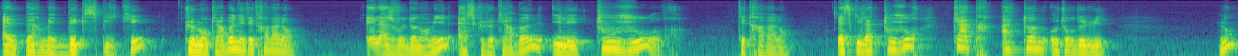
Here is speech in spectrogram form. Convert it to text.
elle permet d'expliquer que mon carbone est tétravalent. Et là, je vous le donne en mille, est-ce que le carbone, il est toujours tétravalent? Est-ce qu'il a toujours quatre atomes autour de lui? Non.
